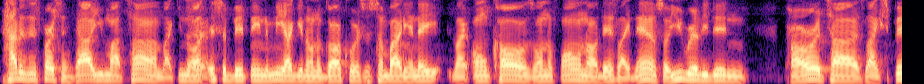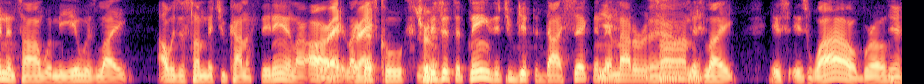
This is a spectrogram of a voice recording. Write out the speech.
How does this person value my time? Like, you know, Yeah. it's a big thing to me. I get on the golf course with somebody and they like on calls on the phone all day. It's like, damn, so you really didn't prioritize like spending time with me. It was like I was just something that you kind of fit in. Like, all right, Right, like right. that's cool. True. But it's just the things that you get to dissect in Yeah. that matter of time. Yeah. It's like it's it's wild, bro. Yeah.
